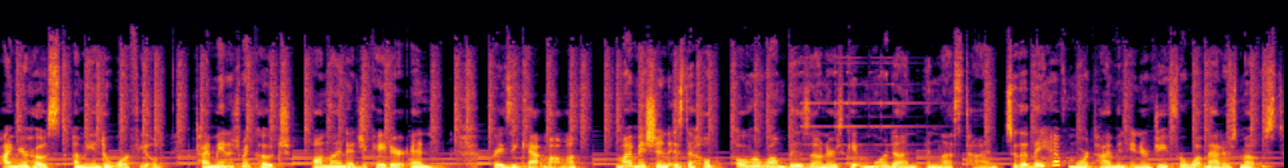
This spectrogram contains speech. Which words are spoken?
I'm your host, Amanda Warfield, time management coach, online educator, and crazy cat mama. My mission is to help overwhelmed biz owners get more done in less time so that they have more time and energy for what matters most.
